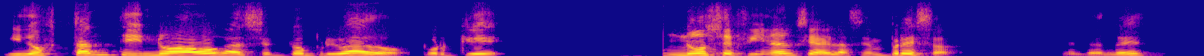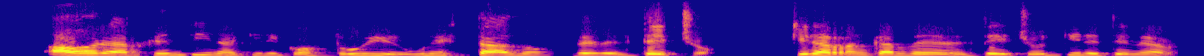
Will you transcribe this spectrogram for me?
y no obstante no ahoga al sector privado porque no se financia de las empresas. ¿Entendés? Ahora Argentina quiere construir un Estado desde el techo, quiere arrancar desde el techo, él quiere tener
